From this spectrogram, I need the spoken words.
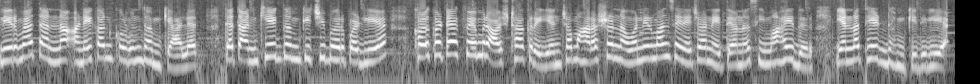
निर्मात्यांना अनेकांकडून धमक्या आल्यात. त्यात आणखी एक धमकीची भर पडली आहे. खळखट्याक फेम राज ठाकरे यांच्या महाराष्ट्र नवनिर्माण सेनेच्या नेत्यानं सीमा हैदर यांना थेट धमकी दिली आहे.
